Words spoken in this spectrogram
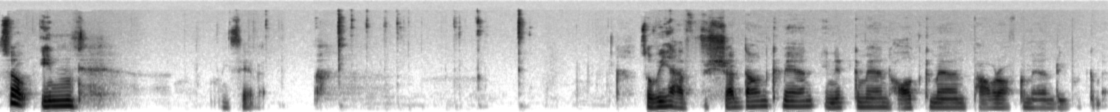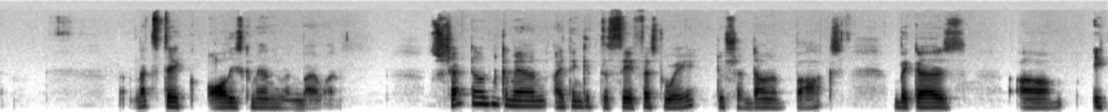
So in let me save it. So we have shutdown command init command halt command power off command reboot command. Let's take all these commands one by one shutdown command I think it's the safest way to shut down a box because um, it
